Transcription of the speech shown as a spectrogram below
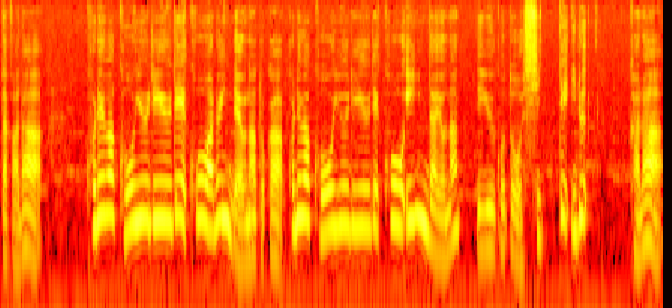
たからこれはこういう理由でこう悪いんだよなとかこれはこういう理由でこういいんだよなっていうことを知っているから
